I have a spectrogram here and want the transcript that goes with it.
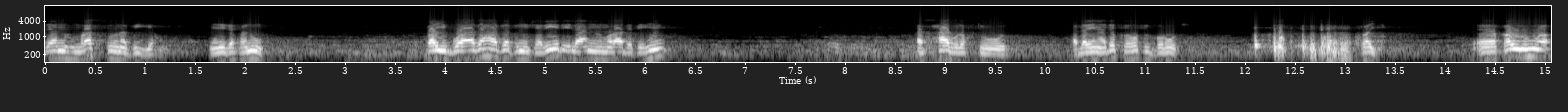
لأنهم رسوا نبيهم يعني دفنوه. طيب وذهب ابن جرير إلى أن المراد بهم أصحاب الأخدود الذين ذكروا في البروج. طيب آه، قوله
